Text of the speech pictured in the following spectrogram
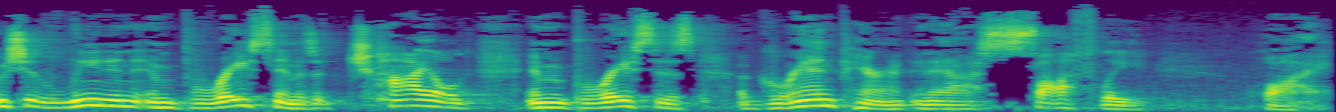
We should lean and embrace Him as a child embraces a grandparent and ask softly, why?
